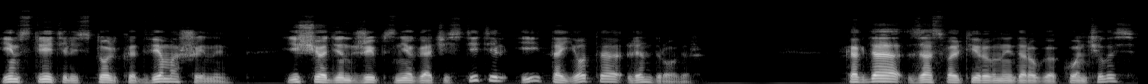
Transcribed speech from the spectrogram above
Им встретились только две машины, еще один джип-снегоочиститель и Toyota Land Rover. Когда заасфальтированная дорога кончилась,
